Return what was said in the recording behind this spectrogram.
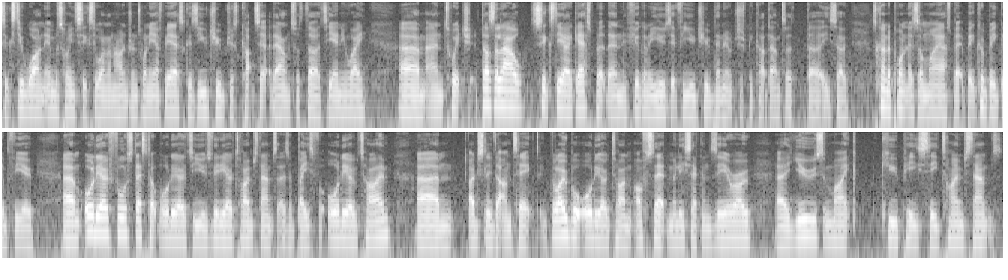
61 in between 61 and 120 FPS because YouTube just cuts it down to 30 anyway. Um, and Twitch does allow 60 I guess but then if you're going to use it for YouTube then it will just be cut down to 30 so it's kind of pointless on my aspect but it could be good for you. Um, audio force desktop audio to use video timestamps as a base for audio time. Um, I just leave that unticked. Global audio time offset millisecond zero. Uh, use mic QPC timestamps.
